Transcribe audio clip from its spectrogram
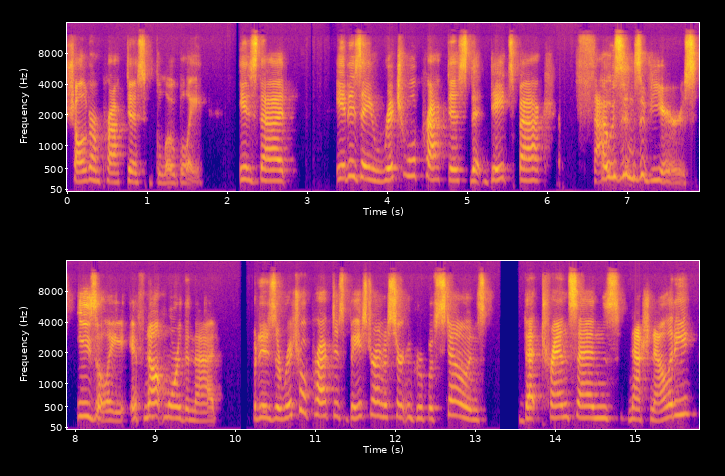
Shalagram practice globally is that it is a ritual practice that dates back thousands of years, easily, if not more than that. But it is a ritual practice based around a certain group of stones that transcends nationality,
